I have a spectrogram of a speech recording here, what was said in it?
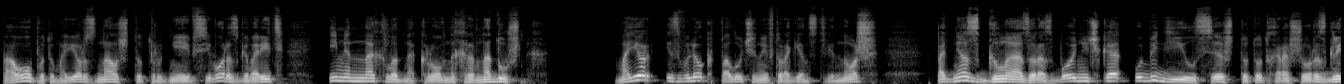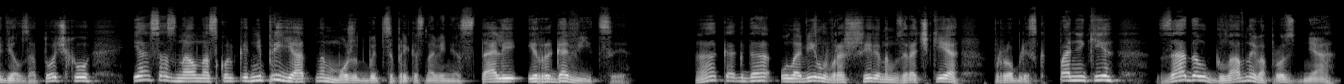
По опыту майор знал, что труднее всего разговорить именно хладнокровных равнодушных. Майор извлек полученный в турагентстве нож, поднес к глазу разбойничка, убедился, что тот хорошо разглядел заточку и осознал, насколько неприятным может быть соприкосновение стали и роговицы. А когда уловил в расширенном зрачке проблеск паники, задал главный вопрос дня.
